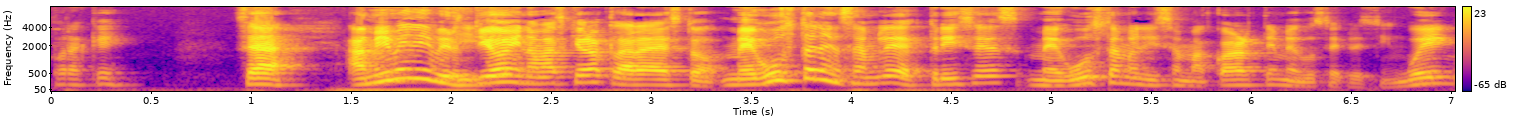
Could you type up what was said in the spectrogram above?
¿Para qué? O sea, a mí me divirtió y, nada más quiero aclarar esto. Me gusta el ensamble de actrices, me gusta Melissa McCarthy, me gusta Christine Wiig,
